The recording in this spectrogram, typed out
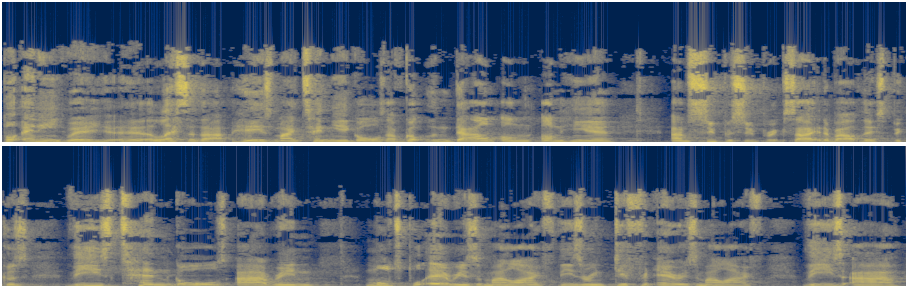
But anyway, uh, less of that. Here's my 10 year goals. I've got them down on, on here. I'm super, super excited about this because these 10 goals are in multiple areas of my life. These are in different areas of my life. These are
